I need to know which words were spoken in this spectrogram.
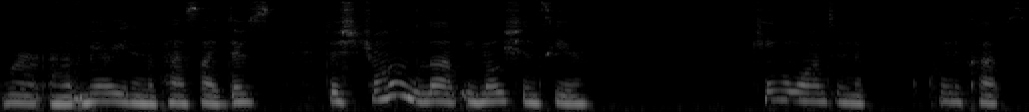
were uh, married in the past life. There's there's strong love emotions here. King of Wands and the Queen of Cups.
